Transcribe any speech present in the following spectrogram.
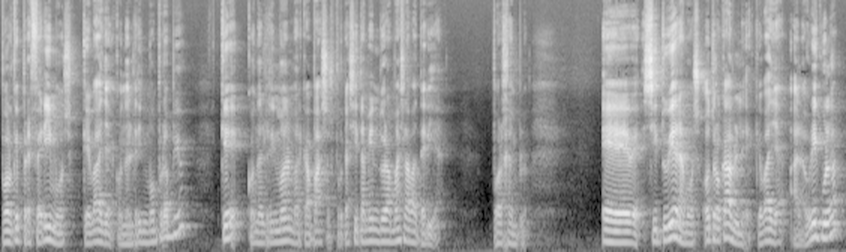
Porque preferimos que vaya con el ritmo propio que con el ritmo del marcapasos, porque así también dura más la batería. Por ejemplo, eh, si tuviéramos otro cable que vaya a la aurícula,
